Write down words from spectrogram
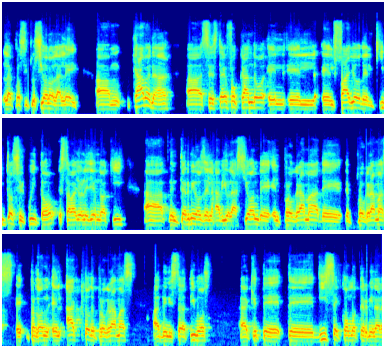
la, constitución o la ley. Um, se está enfocando en el, el, fallo del quinto circuito, estaba yo leyendo aquí, en términos de la violación del programa de, programas, eh, perdón, el acto de programas administrativos que te, dice cómo terminar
